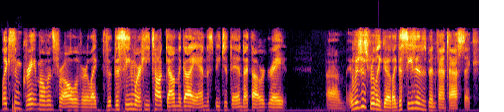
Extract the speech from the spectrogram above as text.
like some great moments for Oliver. Like the the scene where he talked down the guy and the speech at the end. I thought were great. Um, it was just really good. Like the season has been fantastic.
